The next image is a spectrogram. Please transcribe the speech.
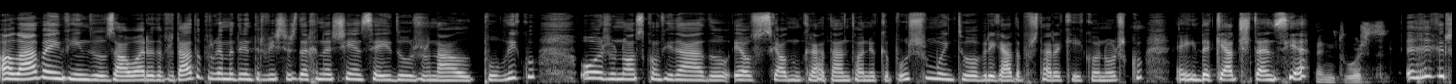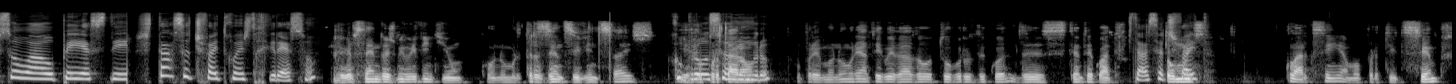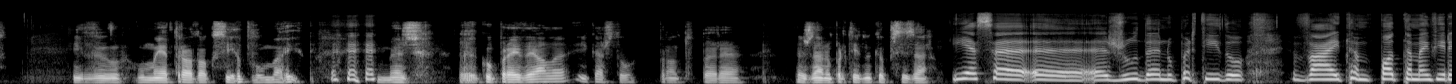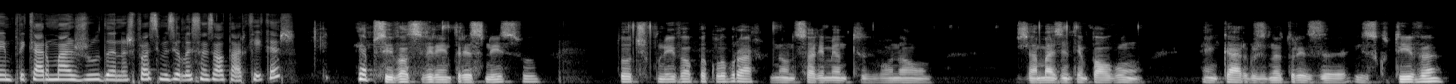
Olá, bem-vindos à Hora da Verdade, o programa de entrevistas da Renascença e do Jornal Público. Hoje o nosso convidado é o social-democrata António Capucho. Muito obrigada por estar aqui conosco, ainda que à distância. Tenho muito gosto. Regressou ao PSD. Está satisfeito com este regresso? Regressei em 2021, com o número 326. Recuperou o seu número? Recuperei o meu número em antiguidade a outubro de, de 74. Está satisfeito? Muito... Claro que sim, é o meu partido sempre tive uma heterodoxia pelo meio, mas recuperei dela e cá estou, pronto para ajudar no partido no que eu precisar. E essa uh, ajuda no partido vai tam, pode também vir a implicar uma ajuda nas próximas eleições autárquicas? É possível, se vir interesse nisso, estou disponível para colaborar, não necessariamente ou não, jamais em tempo algum, em cargos de natureza executiva,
